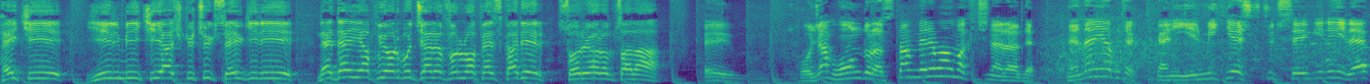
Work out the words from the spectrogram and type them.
Peki 22 yaş küçük sevgiliyi neden yapıyor bu Jennifer Lopez Kadir? Soruyorum sana. Ee, hocam Honduras'tan verim almak için herhalde. Neden yapacak? Yani 22 yaş küçük sevgiliyle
